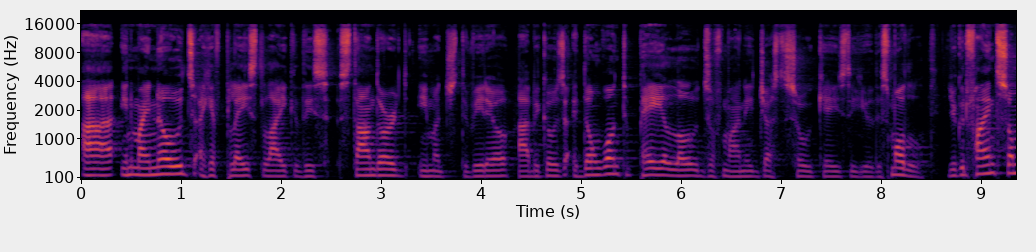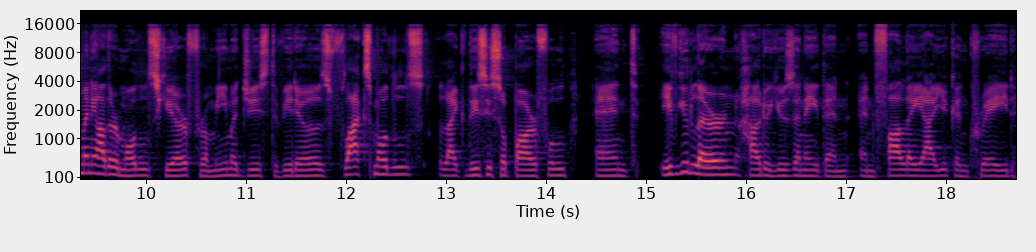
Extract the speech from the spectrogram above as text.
Uh, in my notes, I have placed like this standard image to video uh, because I don't want to pay loads of money just to showcase to you this model. You could find so many other models here from images to videos, Flux models, like this is so powerful. And if you learn how to use n8n and Fal AI, you can create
